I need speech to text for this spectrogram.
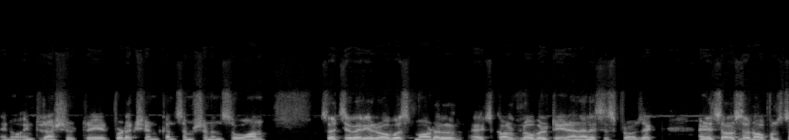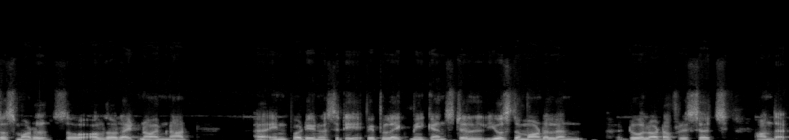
you know international trade, production, consumption, and so on. So it's a very robust model. It's called Global Trade Analysis Project and it's also an open source model. So although right now I'm not uh, in Purdue University, people like me can still use the model and do a lot of research on that.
